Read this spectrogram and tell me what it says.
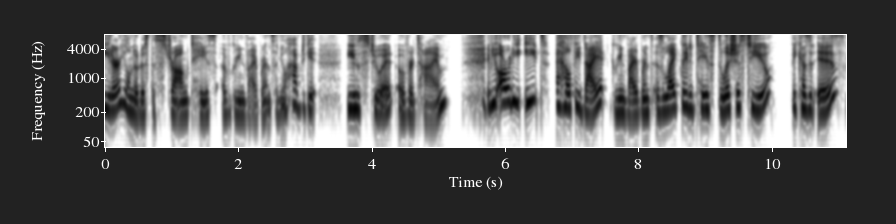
eater, you'll notice the strong taste of Green Vibrance and you'll have to get used to it over time. If you already eat a healthy diet, Green Vibrance is likely to taste delicious to you because it is.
